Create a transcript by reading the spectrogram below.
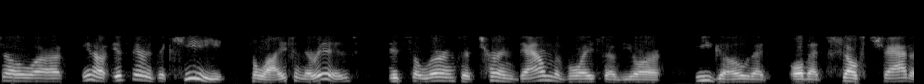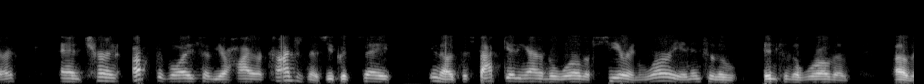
So, uh, you know, if there is a key to life, and there is, it's to learn to turn down the voice of your ego, that all that self chatter, and turn up the voice of your higher consciousness. You could say, you know, to stop getting out of the world of fear and worry and into the into the world of of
